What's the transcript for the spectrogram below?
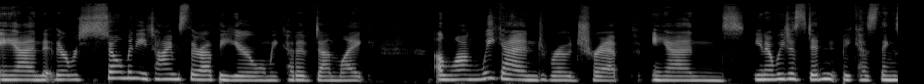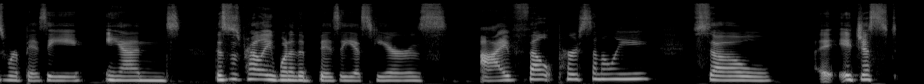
And there were so many times throughout the year when we could have done like a long weekend road trip. And, you know, we just didn't because things were busy. And this was probably one of the busiest years I've felt personally. So it just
